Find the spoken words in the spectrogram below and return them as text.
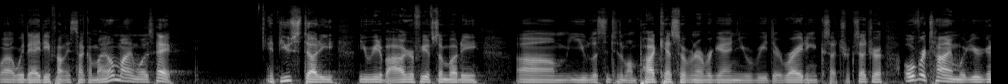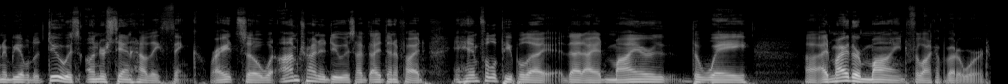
uh, where the idea finally stuck in my own mind was, hey, if you study, you read a biography of somebody, um, you listen to them on podcasts over and over again, you read their writing, et cetera, et cetera. Over time, what you're going to be able to do is understand how they think, right? So what I'm trying to do is I've identified a handful of people that I, that I admire the way, uh, I admire their mind, for lack of a better word.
